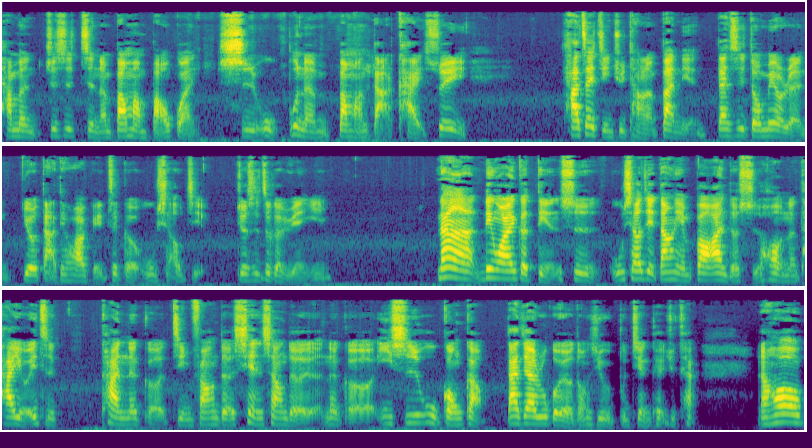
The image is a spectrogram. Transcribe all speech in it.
他们就是只能帮忙保管失物，不能帮忙打开，所以他在警局躺了半年，但是都没有人有打电话给这个吴小姐，就是这个原因。那另外一个点是，吴小姐当年报案的时候呢，她有一直看那个警方的线上的那个遗失物公告，大家如果有东西不见可以去看。然后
